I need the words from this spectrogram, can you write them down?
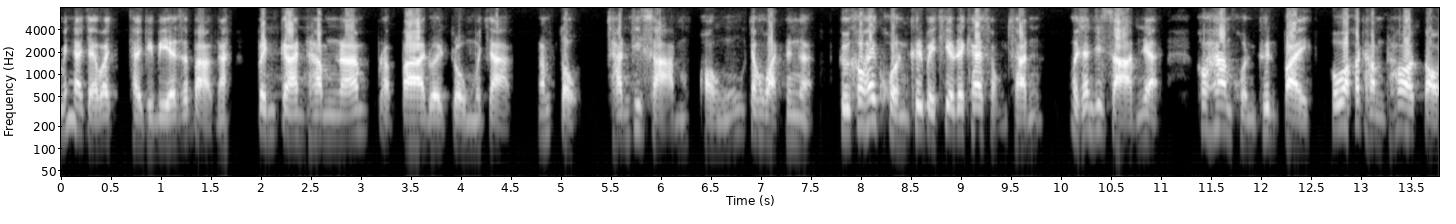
ไม่แน่ใจว่าไทยพีบีเอสหรือเปล่านะเป็นการทำน้ำประปาโดยตรงมาจากน้ำตกชั้นที่สามของจังหวัดหนึ่งอะ คือเขาให้คนขึ้นไปเที่ยวได้แค่สองชั้นพอชั้นที่สามเนี่ยเขาห้ามคนขึ้นไป เพราะว่าเขาทำท่อต่อ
